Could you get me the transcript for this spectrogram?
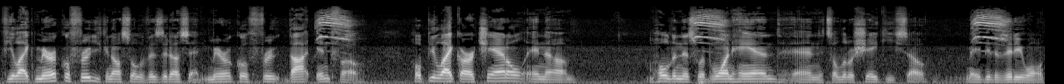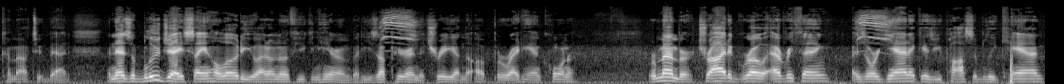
If you like miracle fruit, you can also visit us at miraclefruit.info. Hope you like our channel, and um, I'm holding this with one hand, and it's a little shaky, so maybe the video won't come out too bad. And there's a blue jay saying hello to you. I don't know if you can hear him, but he's up here in the tree in the upper right-hand corner. Remember, try to grow everything as organic as you possibly can.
